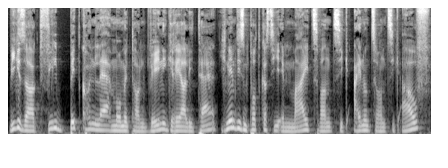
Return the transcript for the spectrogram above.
Wie gesagt, viel Bitcoin-Lärm, momentan wenig Realität. Ich nehme diesen Podcast hier im Mai 2021 auf.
